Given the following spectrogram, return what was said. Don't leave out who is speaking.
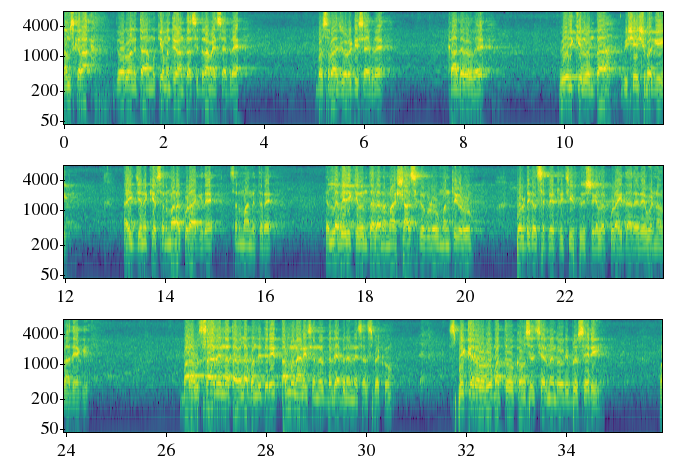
Speaker 1: ನಮಸ್ಕಾರ. ಗೌರವಾನ್ವಿತ ಮುಖ್ಯಮಂತ್ರಿಗಳಂತ ಸಿದ್ದರಾಮಯ್ಯ ಸಾಹೇಬ್ರೆ, ಬಸವರಾಜ್ ಹೊರಟಿ ಸಾಹೇಬ್ರೆ, ಖಾದರ್ ಅವರೇ ವೇದಿಕೆಯಲ್ಲಿರುವಂತ ವಿಶೇಷವಾಗಿ ಐದು ಜನಕ್ಕೆ ಸನ್ಮಾನ ಕೂಡ ಆಗಿದೆ. ಸನ್ಮಾನಿತರೆ ಎಲ್ಲ ವೇದಿಕೆ ಎಲ್ಲ ನಮ್ಮ ಶಾಸಕರುಗಳು, ಮಂತ್ರಿಗಳು ಪೊಲಿಟಿಕಲ್ ಸೆಕ್ರೆಟರಿ ಚೀಫ್ ಮಿನಿಸ್ಟರ್ ಎಲ್ಲ ಕೂಡ ಇದ್ದಾರೆ. ರೇವಣ್ಣವರು ಆದಿಯಾಗಿ ಬಹಳ ಉತ್ಸಾಹದಿಂದ ತಾವೆಲ್ಲ ಬಂದಿದ್ದೀರಿ. ತಮ್ಮ ನಾನು ಸಂದರ್ಭದಲ್ಲಿ ಅಭಿನಂದನೆ ಸಲ್ಲಿಸಬೇಕು. ಸ್ಪೀಕರ್ ಅವರು ಮತ್ತು ಕೌನ್ಸಿಲ್ ಚೇರ್ಮನ್ ಅವರು ಇಬ್ರು ಸೇರಿ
